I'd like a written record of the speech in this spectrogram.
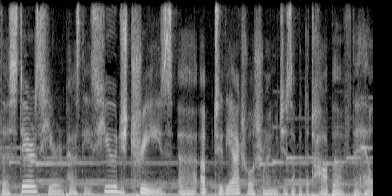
the stairs here and past these huge trees uh, up to the actual shrine, which is up at the top of the hill.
